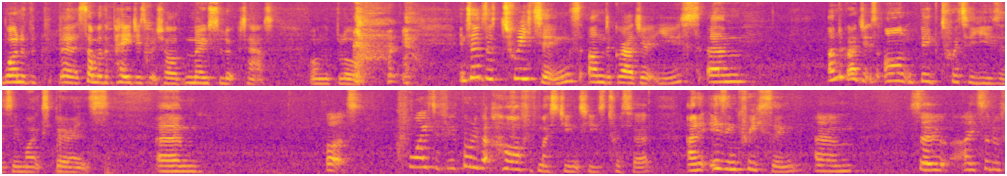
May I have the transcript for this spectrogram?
one of the uh, some of the pages which are most looked at on the blog. In terms of tweetings, undergraduate use, um, undergraduates aren't big Twitter users in my experience. Um, but quite a few, probably about half of my students use Twitter, and it is increasing. Um, so I sort of,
